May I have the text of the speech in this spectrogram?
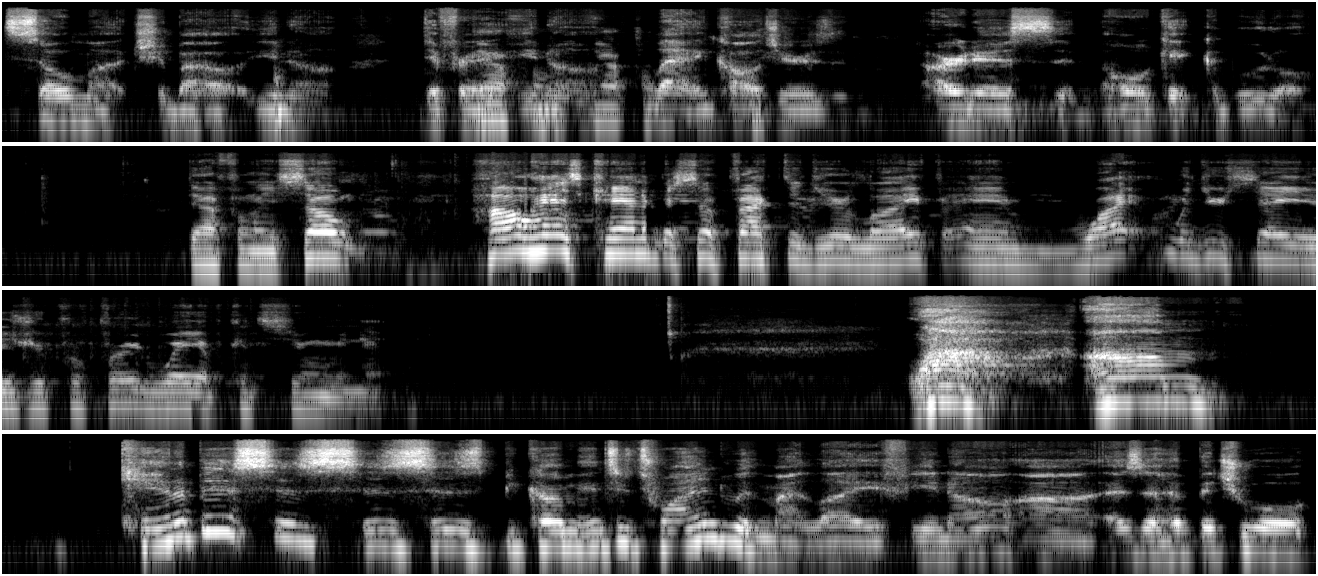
so much about you know different definitely, you know definitely. latin cultures and artists and the whole kit caboodle Definitely. So, how has cannabis affected your life, and what would you say is your preferred way of consuming it? Wow. Um, cannabis is, is has become intertwined with my life. You know, uh, as a habitual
